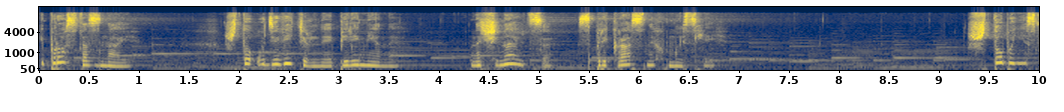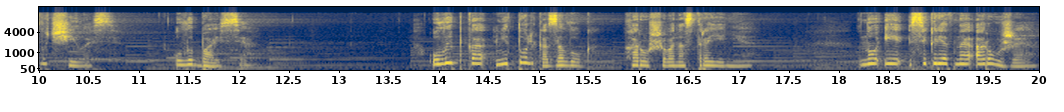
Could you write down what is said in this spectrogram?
и просто знай, что удивительные перемены начинаются с прекрасных мыслей. Что бы ни случилось, улыбайся. Улыбка не только залог хорошего настроения, но и секретное оружие,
